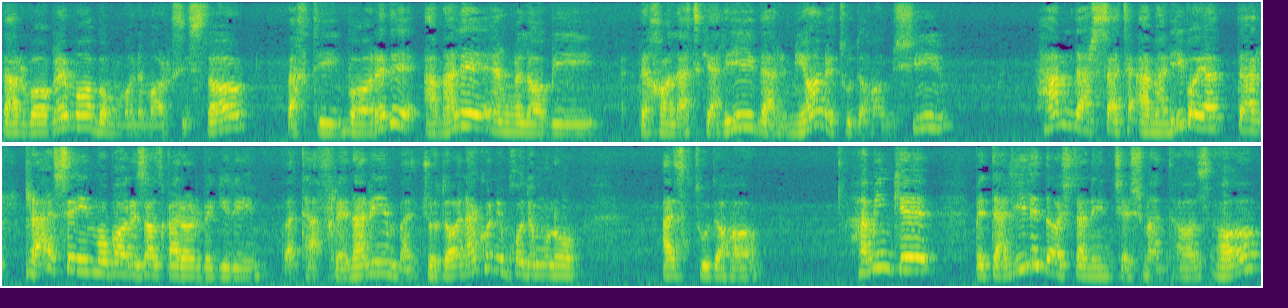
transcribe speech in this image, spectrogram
در واقع ما به عنوان مارکسیستا وقتی وارد عمل انقلابی دخالتگری در میان توده ها میشیم هم در سطح عملی باید در رأس این مبارزات قرار بگیریم و تفره نریم و جدا نکنیم خودمونو از توده ها همین که به دلیل داشتن این چشمندازها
